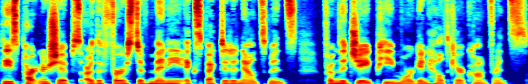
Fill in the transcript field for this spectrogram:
These partnerships are the first of many expected announcements from the JP Morgan Healthcare Conference.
